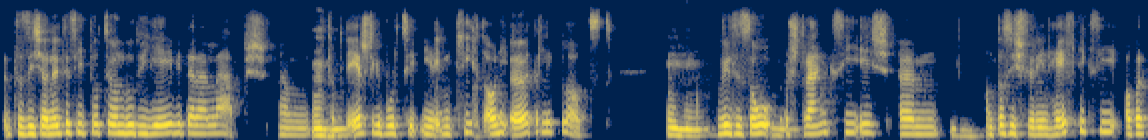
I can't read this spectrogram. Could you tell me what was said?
das ist ja nicht eine Situation, die du je wieder erlebst. Ähm, mhm. Ich glaube, die erste Geburt sind mir im Gesicht alle Öderli platzt. Mhm. Weil es so mhm. streng war. Ähm, mhm. Und das war für ihn heftig. Gewesen, aber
